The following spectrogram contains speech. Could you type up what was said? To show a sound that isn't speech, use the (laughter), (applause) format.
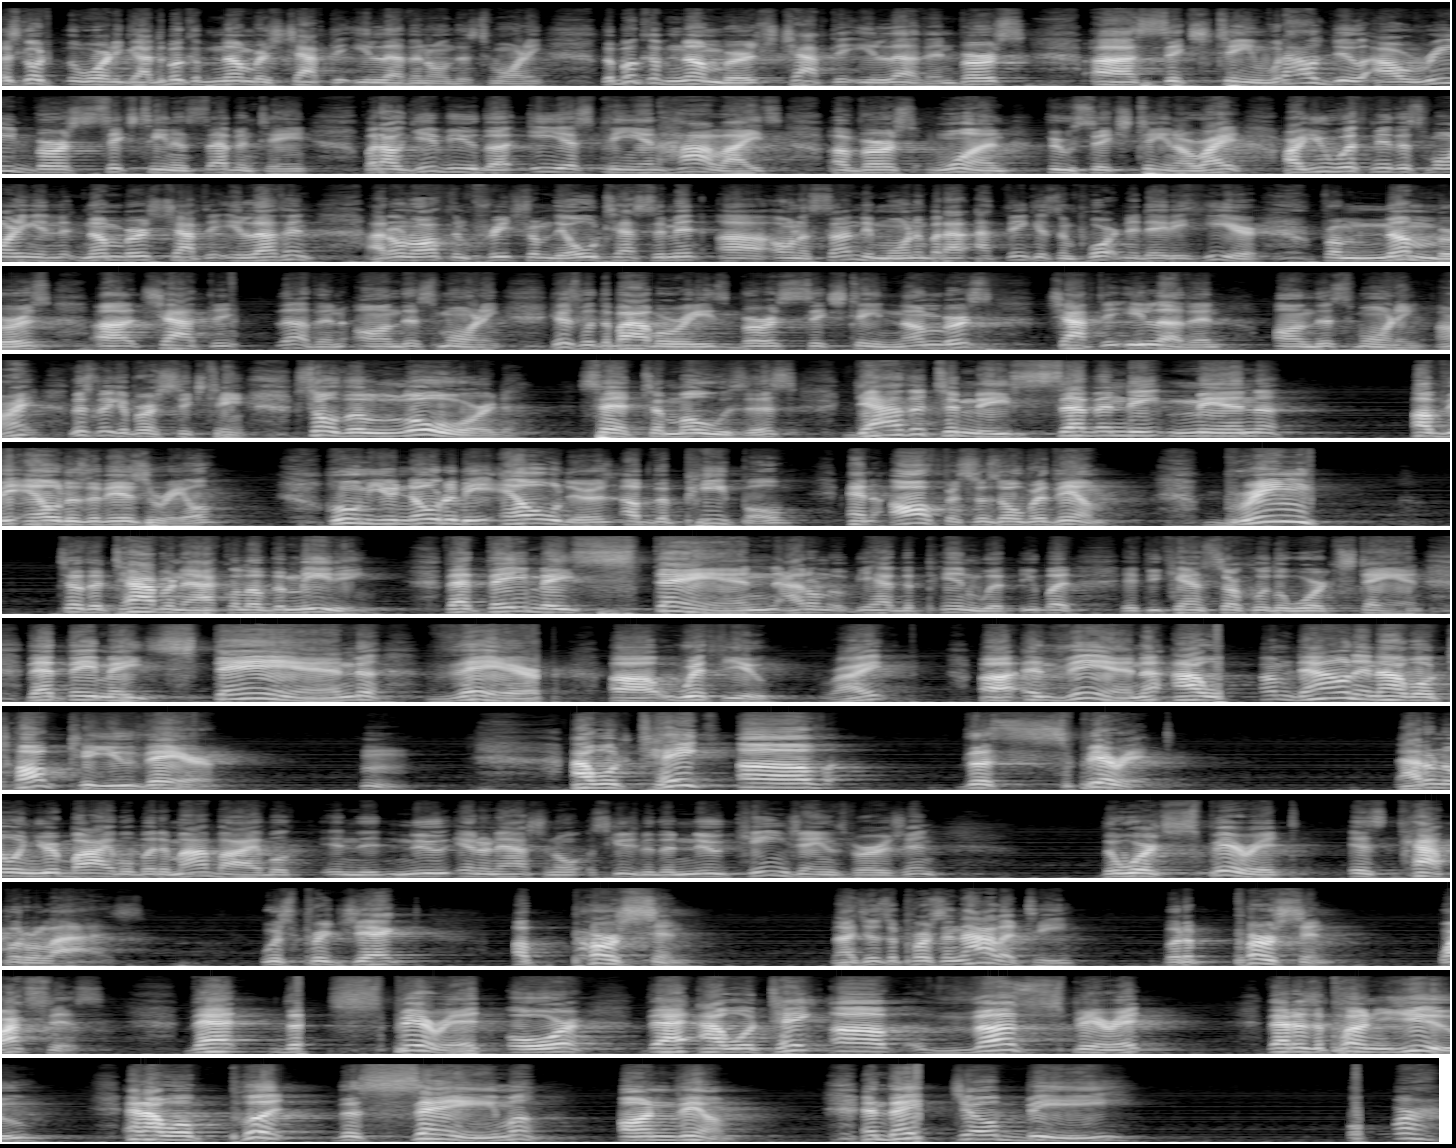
Let's go to the Word of God. The book of Numbers, chapter 11, on this morning. The book of Numbers, chapter 11, verse uh, 16. What I'll do, I'll read verse 16 and 17, but I'll give you the ESPN highlights of verse 1 through 16, all right? Are you with me this morning in Numbers, chapter 11? I don't often preach from the Old Testament uh, on a Sunday morning, but I, I, think it's important today to hear from Numbers, uh, chapter 11 on this morning. Here's what the Bible reads, verse 16. Numbers, chapter 11 on this morning. All right, let's look at verse 16. So the Lord said to Moses, Gather to me 70 men of the elders of Israel, whom you know to be elders of the people and officers over them. Bring to the tabernacle of the meeting that they may stand. I don't know if you have the pen with you, but if you can, circle the word stand. That they may stand there uh, with you, right? Uh, and then I will come down and I will talk to you there. Hmm. I will take of the Spirit. I don't know in your Bible, but in my Bible, in the New International, excuse me, the New King James Version, the word Spirit is capitalized, which project a person, not just a personality, but a person. Watch this. That the Spirit, or that I will take of the Spirit that is upon you, and I will put the same on them. And they shall be, or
